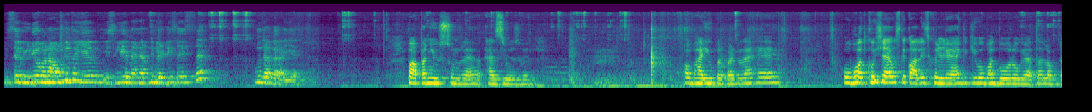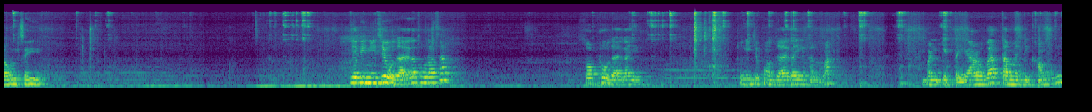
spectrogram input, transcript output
इससे वीडियो बनाऊँगी तो ये इसलिए मैंने अपनी बेटी से इससे पूजा कराई है। पापा न्यूज़ सुन रहे हैं एज यूजल और भाई ऊपर पढ़ रहा है। वो बहुत खुश है उसके कॉलेज खुल गए हैं क्योंकि वो बहुत बोर हो गया था लॉकडाउन से ही। ये भी नीचे हो जाएगा थोड़ा सा सॉफ्ट हो जाएगा ये। तो नीचे पहुँच जाएगा ये हलवा। बन के तैयार होगा तब मैं दिखाऊँगी।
